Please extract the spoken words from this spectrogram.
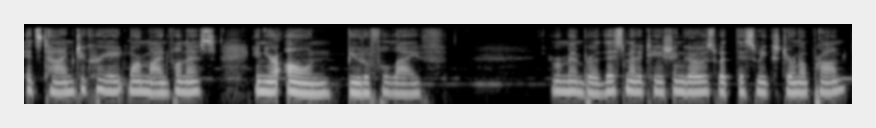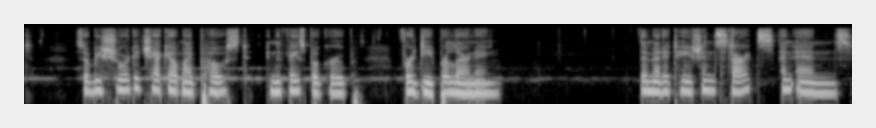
it's time to create more mindfulness in your own beautiful life. Remember, this meditation goes with this week's journal prompt, so be sure to check out my post in the Facebook group for deeper learning. The meditation starts and ends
